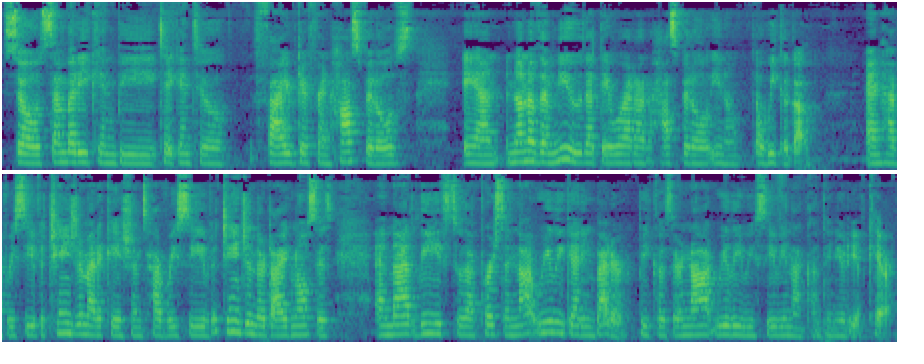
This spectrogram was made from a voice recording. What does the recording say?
So somebody can be taken to five different hospitals and none of them knew that they were at a hospital, you know, a week ago and have received a change in medications, have received a change in their diagnosis, and that leads to that person not really getting better because they're not really receiving that continuity of care.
